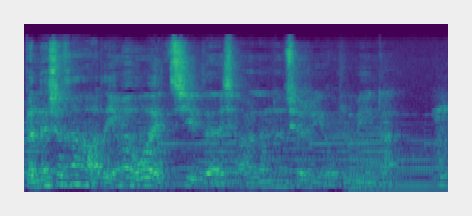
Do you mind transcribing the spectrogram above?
本来是很好的，因为我也记得小说当中确实有这么一段，嗯，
